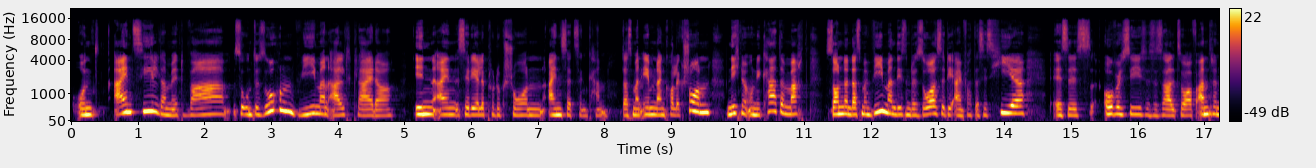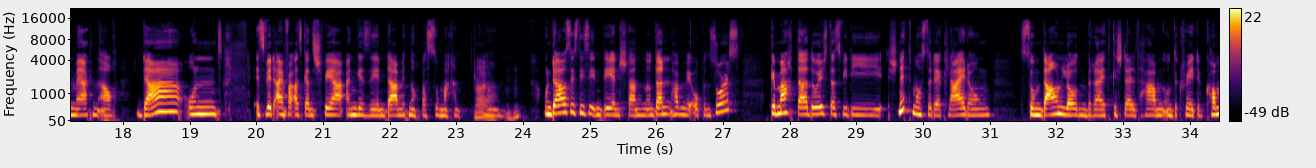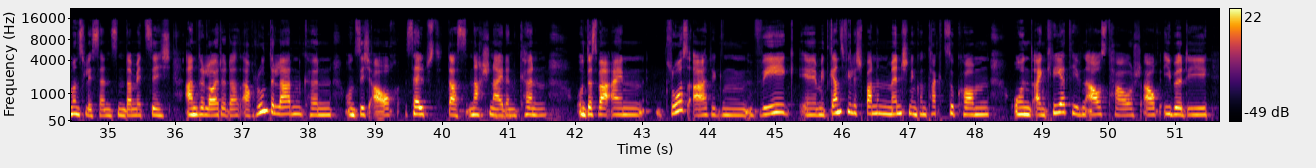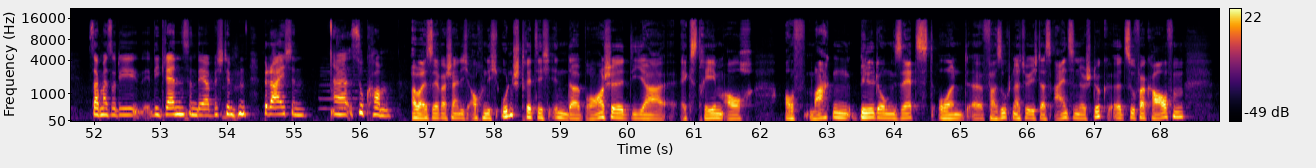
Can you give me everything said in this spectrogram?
Und ein Ziel damit war, zu untersuchen, wie man Altkleider in eine serielle Produktion einsetzen kann. Dass man eben dann Kollektionen nicht nur Unikate macht, sondern dass man, wie man diesen Ressource, die einfach, das ist hier, es ist overseas, es ist halt so auf anderen Märkten auch da und es wird einfach als ganz schwer angesehen, damit noch was zu machen. Ah, ja. Mhm. Und daraus ist diese Idee entstanden. Und dann haben wir Open Source gemacht, dadurch, dass wir die Schnittmuster der Kleidung zum Downloaden bereitgestellt haben unter Creative Commons Lizenzen, damit sich andere Leute das auch runterladen können und sich auch selbst das nachschneiden können. Und das war ein großartigen Weg, äh, mit ganz vielen spannenden Menschen in Kontakt zu kommen und einen kreativen Austausch auch über die, sag mal so, die, die Grenzen der bestimmten Bereichen äh, zu kommen. Aber sehr wahrscheinlich auch nicht unstrittig in der Branche, die ja extrem auch auf Markenbildung setzt und äh, versucht natürlich das einzelne Stück äh, zu verkaufen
